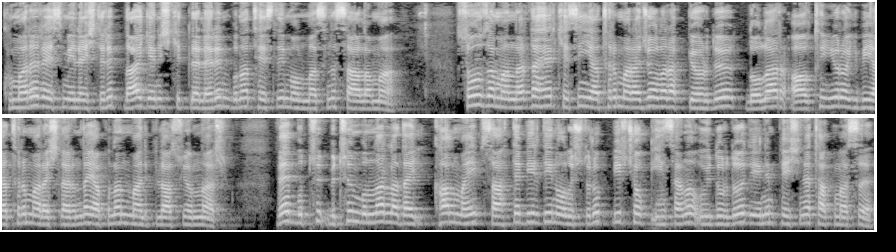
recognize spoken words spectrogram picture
kumarı resmileştirip daha geniş kitlelerin buna teslim olmasını sağlama, Son zamanlarda herkesin yatırım aracı olarak gördüğü dolar, altın, euro gibi yatırım araçlarında yapılan manipülasyonlar ve bütün, bunlarla da kalmayıp sahte bir din oluşturup birçok insana uydurduğu dinin peşine takması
